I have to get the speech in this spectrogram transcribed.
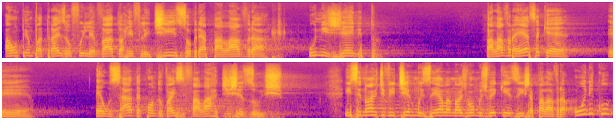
Há um tempo atrás eu fui levado a refletir sobre a palavra unigênito. Palavra essa que é, é, é usada quando vai se falar de Jesus. E se nós dividirmos ela, nós vamos ver que existe a palavra único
